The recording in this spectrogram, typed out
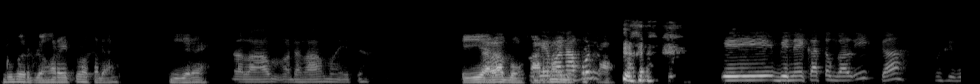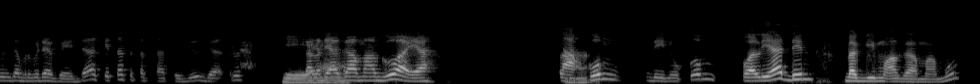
Gue baru denger itu loh padahal. Jujur ya. Udah lama udah lama itu iyalah Bung Karno bagaimanapun, di bineka tunggal ika meskipun kita berbeda-beda kita tetap satu juga. Terus Iya. kalau di agama gua ya lakum dinukum waliyadin bagimu agamamu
